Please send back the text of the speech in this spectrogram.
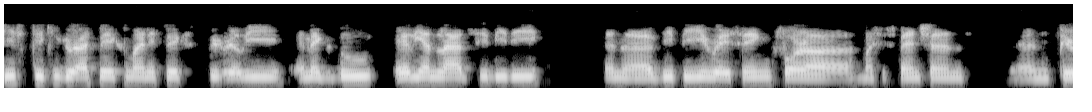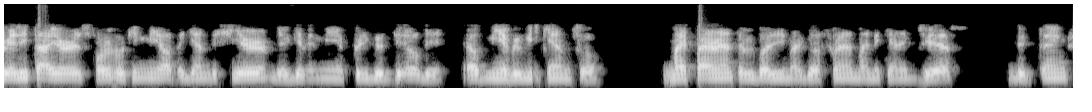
East Sticky Graphics, Minifix, Pirelli, MX Boot, Alien Lab CBD, and uh, VPE Racing for uh, my suspensions, and Pirelli tires for hooking me up again this year. They're giving me a pretty good deal. They help me every weekend. So my parents, everybody, my girlfriend, my mechanic, GS, big thanks.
